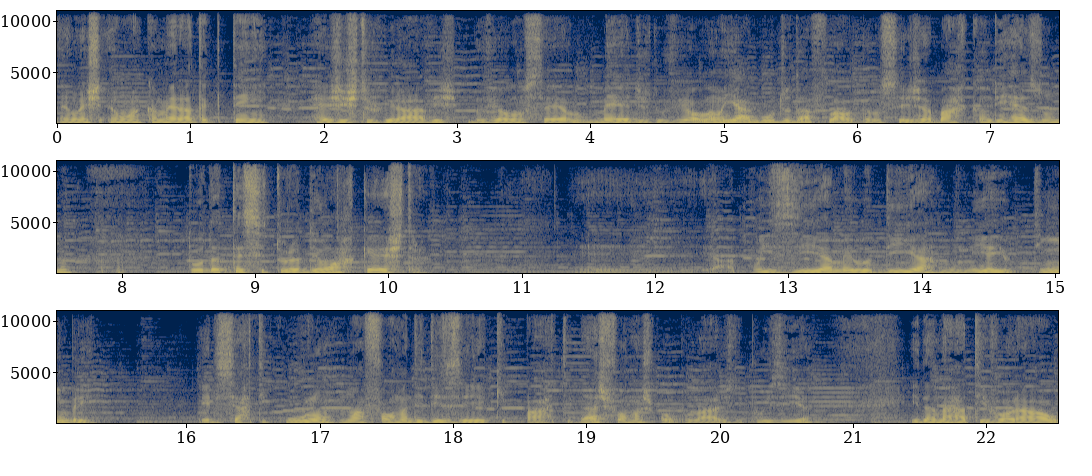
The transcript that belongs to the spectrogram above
É uma, é uma camerata que tem registros graves do violoncelo, médios do violão e agudos da flauta, ou seja, abarcando em resumo toda a tessitura de uma orquestra, é, a poesia, a melodia, a harmonia e o timbre, eles se articulam numa forma de dizer que parte das formas populares de poesia e da narrativa oral,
